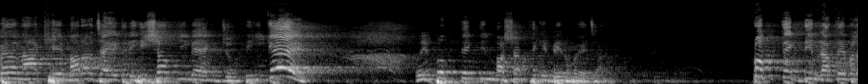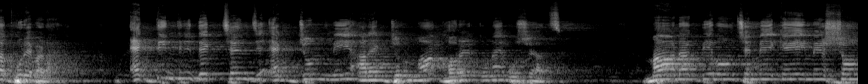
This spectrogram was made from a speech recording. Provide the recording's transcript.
বেলা না খেয়ে মারা যায়, এটার হিসাব নিবে একজন। তিনি কে? উনি প্রত্যেক দিন বাসার থেকে বের হয়ে যান। প্রত্যেক দিন রাতের বেলা ঘুরে বেড়ায়। একদিন তিনি দেখছেন যে, একজন মেয়ে আর একজন মা ঘরের কোনায় বসে আছে। মা ডাক দিয়ে বলছে, মেয়েকে এই মেয়ের শোন।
